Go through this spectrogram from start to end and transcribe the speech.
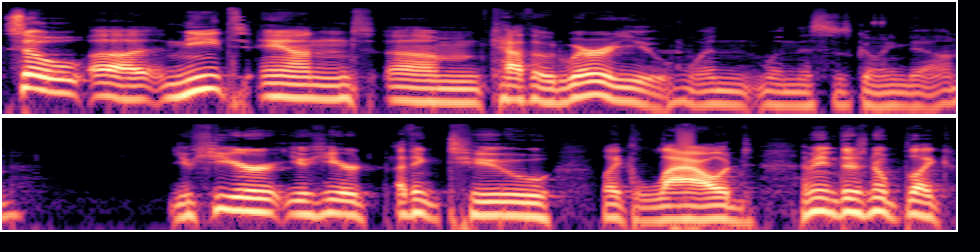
so uh, neat and um, cathode, where are you when when this is going down? You hear you hear I think two like loud. I mean, there's no like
